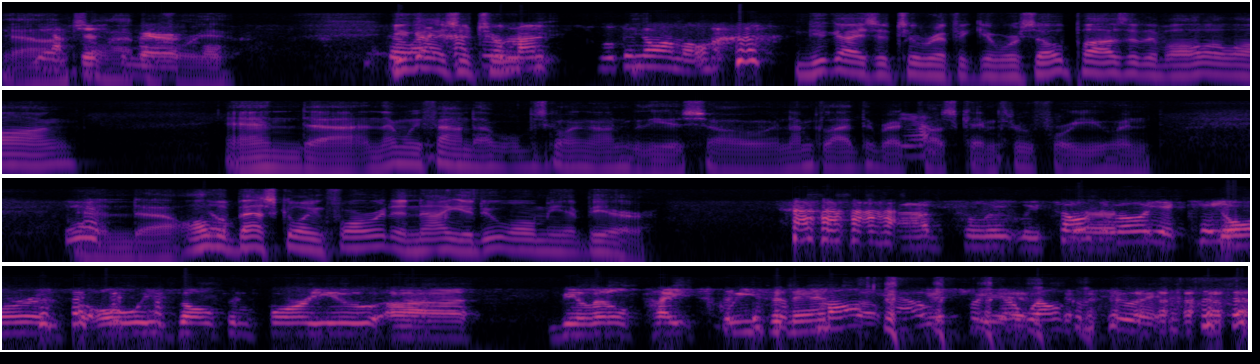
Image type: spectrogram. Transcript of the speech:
Yeah, Yeah. I'm so Just a happy miracle. for you. So You in a guys are couple of ter- months will be normal. You guys are terrific. You were so positive all along. And uh, and then we found out what was going on with you. So, and I'm glad the Red Yeah. Cross came through for you. And Yeah. and uh, all the best going forward. And now you do owe me a beer. Absolutely, Told sir. you, you, Kate? Door is always open for you. Uh, be a little tight It's squeezing a in. small couch, but you you're welcome to it.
